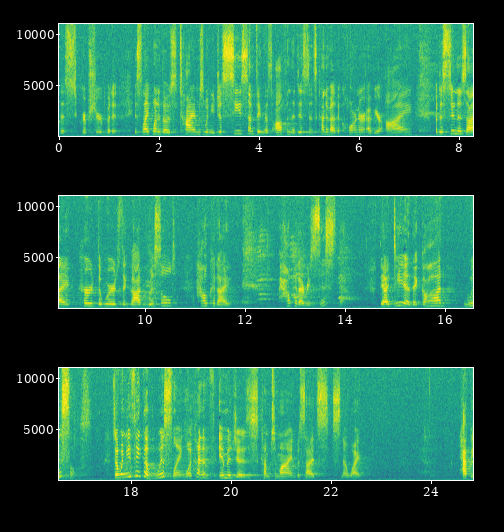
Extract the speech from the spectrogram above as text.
this scripture, but it, it's like one of those times when you just see something that's off in the distance, kind of out of the corner of your eye. But as soon as I heard the words that God whistled, how could I how could I resist that? The idea that God whistles. So when you think of whistling, what kind of images come to mind besides Snow White? Happy.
